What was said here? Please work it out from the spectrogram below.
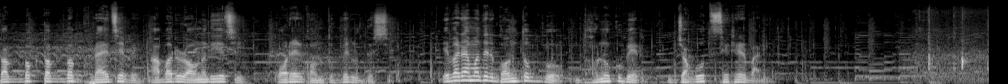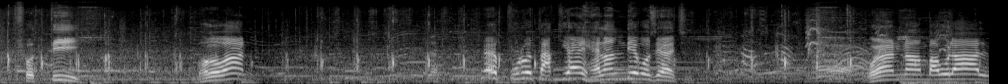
টকবক টকবক ঘোড়ায় চেপে আবারও রওনা দিয়েছি পরের গন্তব্যের উদ্দেশ্যে। এবারে আমাদের গন্তব্য ধনকুবের জগৎ শেঠের বাড়ি। সত্যি? ভগবান! পুরো তাকিয়ায় হেলান দিয়ে বসে আছি। ঘোড়ার নাম বাবুলাল।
